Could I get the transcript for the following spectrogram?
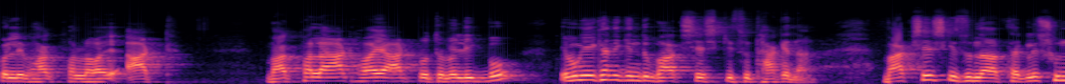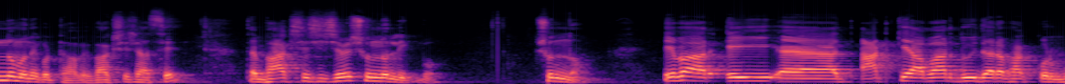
করলে ভাগফল হয় আট। ভাগফল আট হয়, আট প্রথমে লিখব এবং এখানে কিন্তু ভাগশেষ কিছু থাকে না। ভাগশেষ কিছু না থাকলে শূন্য মনে করতে হবে, ভাগশেষ আছে। তাই ভাগশেষ হিসেবে শূন্য লিখব, শূন্য। এবার এই আটকে আবার দুই দ্বারা ভাগ করব।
